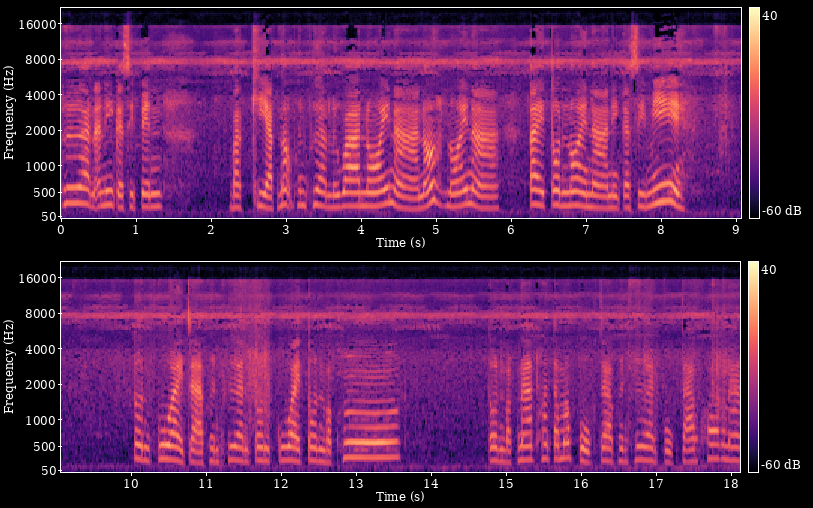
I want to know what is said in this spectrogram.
เพื่อนๆ อันนี้ก็สิเป็นบักเขียบเนาะเพื่อนๆ หรือว่าน้อยหนาเนาะน้อยหนาใต้ต้นน้อยหนานี่ก็สิมีต้นกล้วยจ้าเพื่อนๆ ต้นกล้วยต้นบักฮุ้ ต้นบักนาดทอนตะมาปลูกจ้าเพื่อนๆปลูกตามคอกน้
